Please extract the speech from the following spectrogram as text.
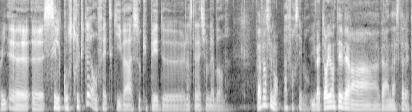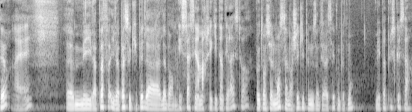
Oui. euh, euh, c'est le constructeur en fait qui va s'occuper de l'installation de la borne. Pas forcément. Pas forcément. Il va t'orienter vers un, vers un installateur, Ouais. euh, mais il ne va pas, il va pas s'occuper de la, de la borne. Et ça, c'est un marché qui t'intéresse, toi? Potentiellement, c'est un marché qui peut nous intéresser complètement. Mais pas plus que ça.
